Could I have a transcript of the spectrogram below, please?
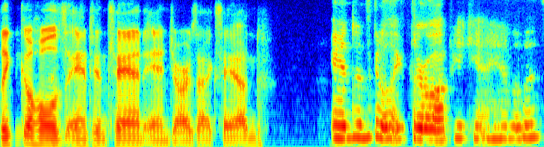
Linka holds Anton's hand and Jarzak's hand. Anton's gonna like throw up. He can't handle this.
